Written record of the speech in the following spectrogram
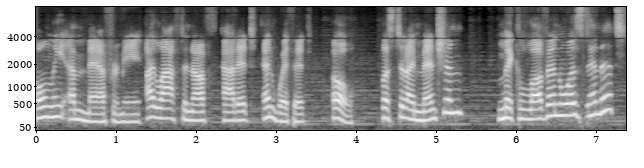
only a meh for me. I laughed enough at it and with it. Oh, plus, did I mention McLovin was in it?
